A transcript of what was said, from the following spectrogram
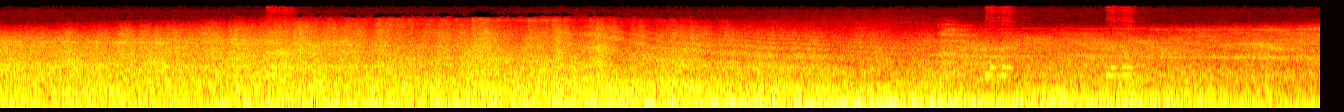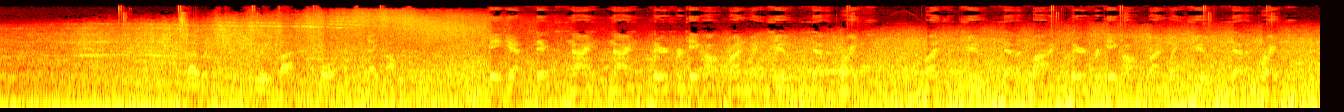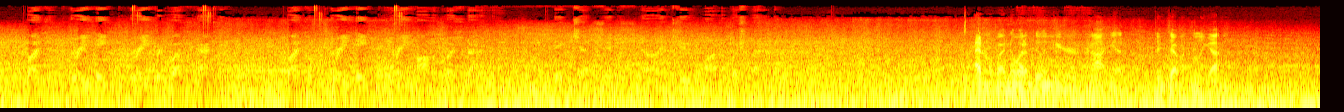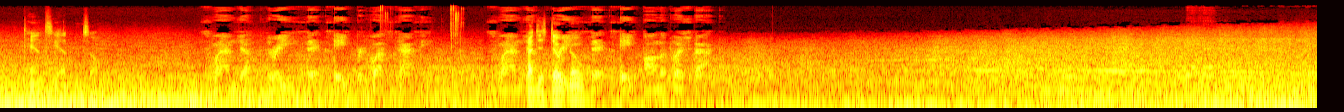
Starburst. Three, five, four. Take off. Jet 699 cleared for takeoff. Runway 27 right. Budget 275 cleared for takeoff. Runway 27 right. Budget 383 request taxi. Budget 383 on the pushback. Big Jet 692 on the pushback. I don't know if I know what I'm doing here or not yet. Things haven't really gotten tense yet, so. Slamjet 368 request taxi. Slamjet I just don't know. 368 on the pushback.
